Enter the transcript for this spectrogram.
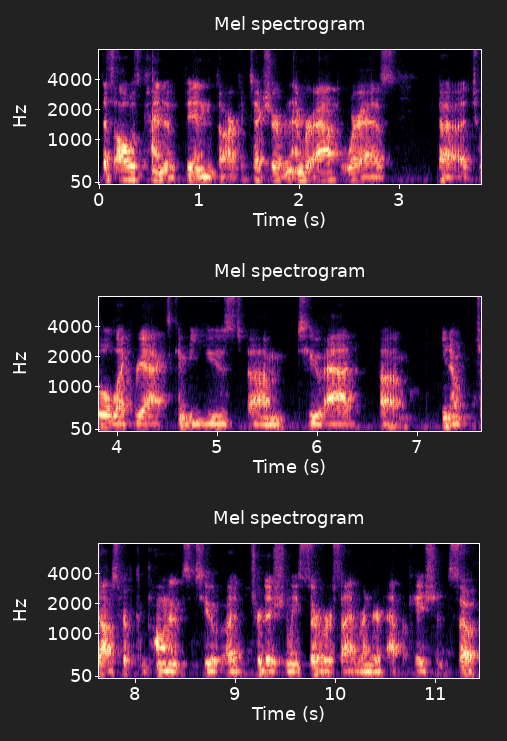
that's always kind of been the architecture of an Ember app, whereas uh, a tool like React can be used um, to add um, you know JavaScript components to a traditionally server-side rendered application. So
